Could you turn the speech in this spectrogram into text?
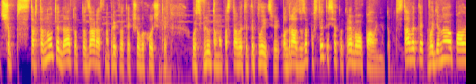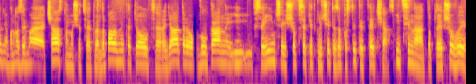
щоб стартанути, да, тобто зараз, наприклад, якщо ви хочете ось в лютому поставити теплицю, одразу запуститися, то треба опалення. Тобто ставити водяне опалення, воно займає час, тому що це твердопаливний котел, це радіатори, вулкани і, і все інше. І щоб все підключити, запустити, це час і ціна. Тобто, якщо ви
